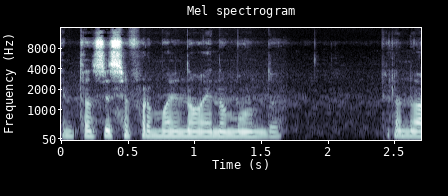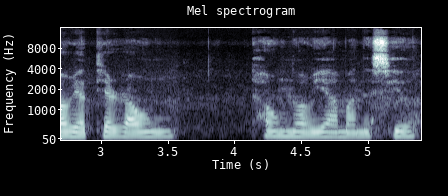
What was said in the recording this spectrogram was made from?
Entonces se formó el noveno mundo, pero no había tierra aún. Aún no había amanecido.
